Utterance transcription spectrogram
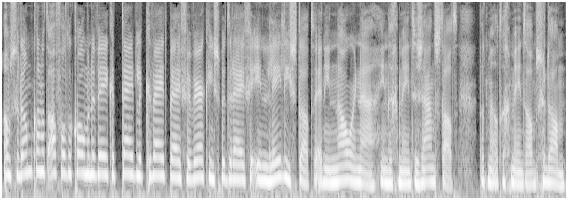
Amsterdam kan het afval de komende weken tijdelijk kwijt bij verwerkingsbedrijven in Lelystad en in Nauwerna in de gemeente Zaanstad. Dat meldt de gemeente Amsterdam.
